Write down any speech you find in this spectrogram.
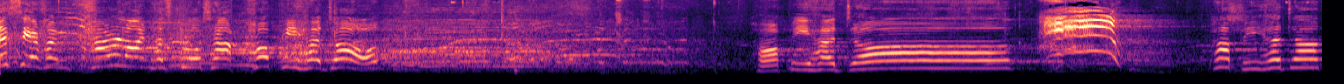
If you're at home, Caroline has brought out Poppy, her dog. Poppy, her dog. Poppy, her dog.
